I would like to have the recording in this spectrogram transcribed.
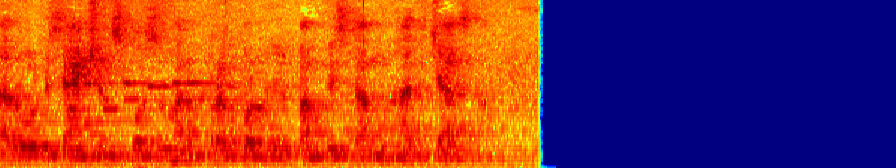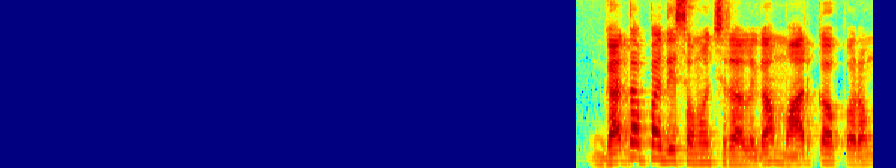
ఆ రోడ్డు శాంక్షన్స్ కోసం మనం ప్రపోజల్ పంపిస్తాము అది చేస్తాం. గత పది సంవత్సరాలుగా మార్కాపురం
